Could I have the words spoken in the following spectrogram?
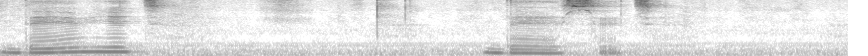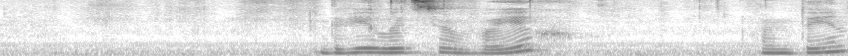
9, 10. Дві лицьових, один,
